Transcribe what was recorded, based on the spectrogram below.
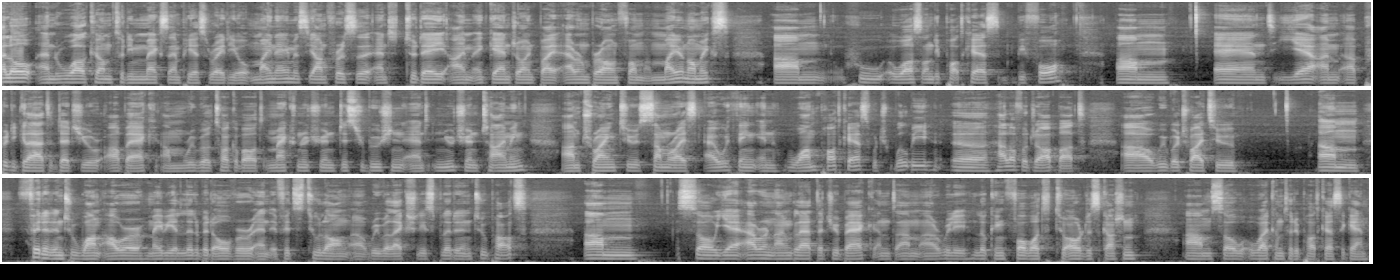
hello and welcome to the Max MPS Radio. My name is Jan Frisse, and today I'm again joined by Aaron Brown from Myonomics, um, who was on the podcast before. Um, and yeah, I'm uh, pretty glad that you are back. Um, we will talk about macronutrient distribution and nutrient timing. I'm trying to summarize everything in one podcast, which will be a hell of a job, but uh, we will try to um, fit it into one hour, maybe a little bit over. And if it's too long, uh, we will actually split it in two parts. Um, so yeah, Aaron, I'm glad that you're back, and I'm uh, really looking forward to our discussion. Um, so welcome to the podcast again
